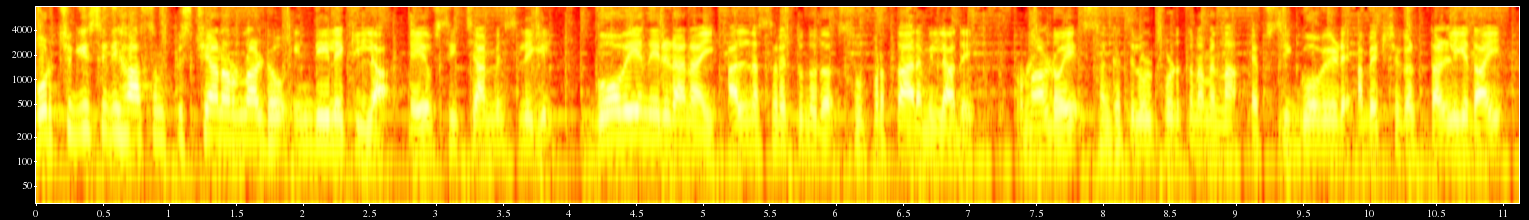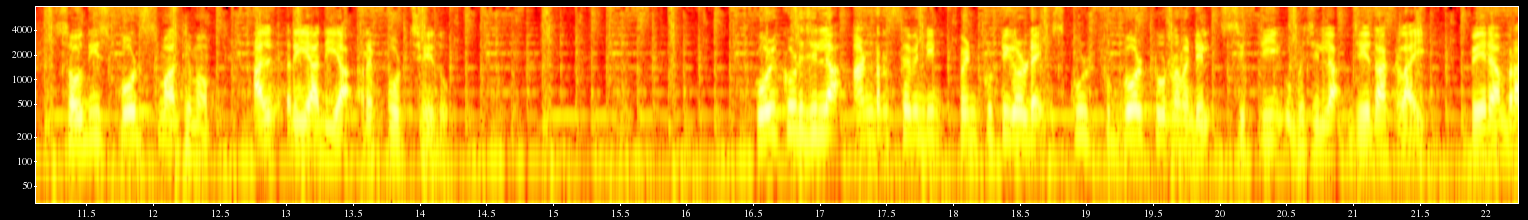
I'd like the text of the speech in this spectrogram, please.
പോർച്ചുഗീസ് ഇതിഹാസം ക്രിസ്ത്യാനോ റൊണാൾഡോ ഇന്ത്യയിലേക്കില്ല. എ എഫ് സി ചാമ്പ്യൻസ് ലീഗിൽ ഗോവയെ നേരിടാനായി അൽ നസർ എത്തുന്നത് സൂപ്പർ താരമില്ലാതെ. റൊണാൾഡോയെ സംഘത്തിൽ ഉൾപ്പെടുത്തണമെന്ന എഫ് സി ഗോവയുടെ അപേക്ഷകൾ തള്ളിയതായി സൗദി സ്പോർട്സ് മാധ്യമം അൽ റിയാദിയ റിപ്പോർട്ട് ചെയ്തു. കോഴിക്കോട് ജില്ല അണ്ടർ സെവന്റീൻ പെൺകുട്ടികളുടെ സ്കൂൾ ഫുട്ബോൾ ടൂർണമെന്റിൽ സിറ്റി ഉപജില്ല ജേതാക്കളായി. പേരാമ്പ്ര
